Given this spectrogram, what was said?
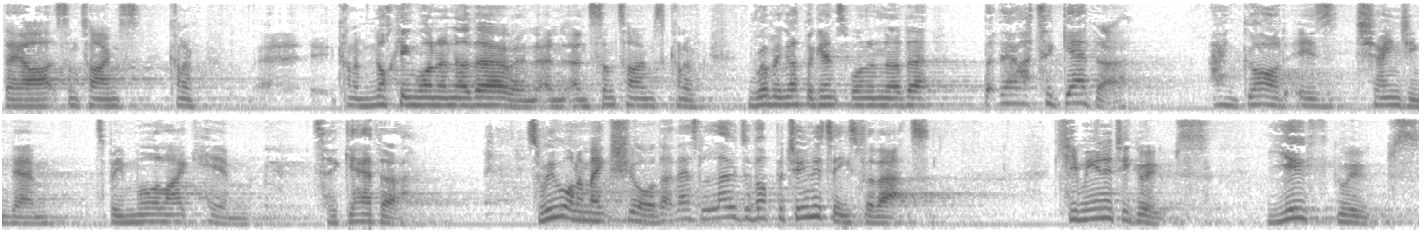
They are sometimes kind of, uh, kind of knocking one another and, and, and sometimes kind of rubbing up against one another. But they are together, and God is changing them to be more like Him together. So we want to make sure that there's loads of opportunities for that. Community groups, youth groups,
